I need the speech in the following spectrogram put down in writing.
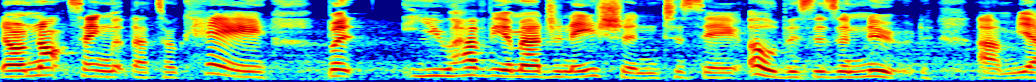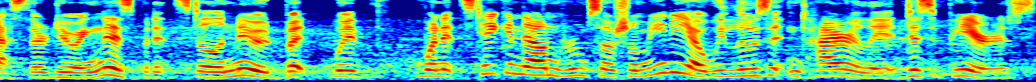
Now, I'm not saying that that's okay, but you have the imagination to say, oh, this is a nude. Um, yes, they're doing this, but it's still a nude. But with when it's taken down from social social media, we lose it entirely. It disappears.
